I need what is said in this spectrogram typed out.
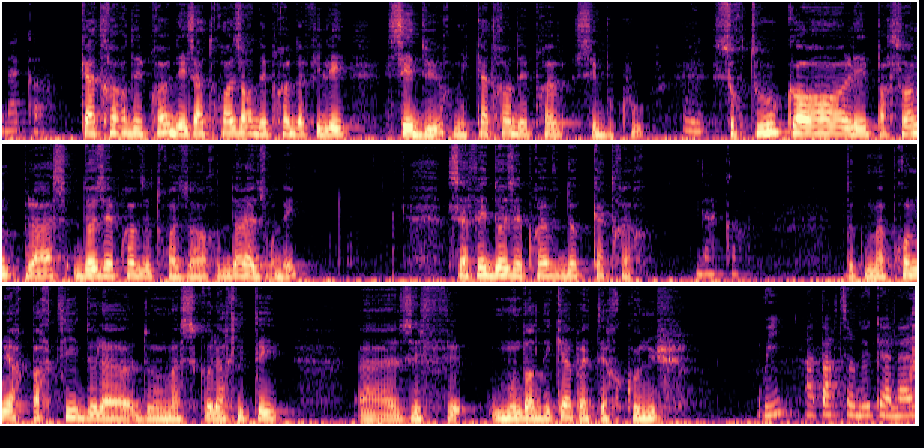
D'accord. 4 heures d'épreuve, déjà 3 heures d'épreuve d'affilée, c'est dur, mais 4 heures d'épreuve, c'est beaucoup. Oui. Surtout quand les personnes placent deux épreuves de 3 heures dans la journée. Ça fait deux épreuves de 4 heures. D'accord. Donc ma première partie de, la, de ma scolarité, euh, fait, mon handicap a été reconnu oui, à partir de quel âge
